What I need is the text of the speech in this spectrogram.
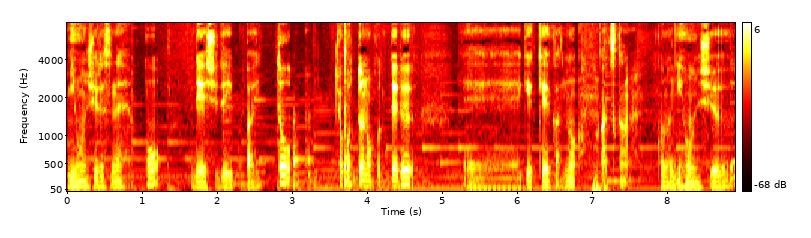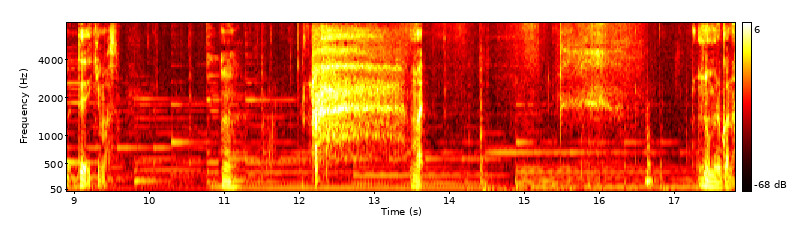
日本酒ですね。を冷酒で1杯とちょこっと残ってる、えー、月経感の熱燗この日本酒でいきます。うん。うまい。飲めるかな。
